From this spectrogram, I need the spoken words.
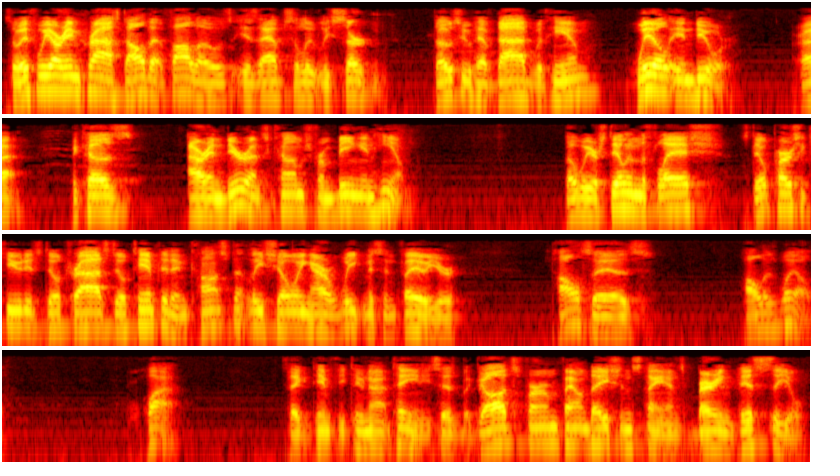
So if we are in Christ, all that follows is absolutely certain. Those who have died with him will endure, right? Because our endurance comes from being in him. Though we are still in the flesh, still persecuted, still tried, still tempted, and constantly showing our weakness and failure, Paul says, all is well. Why? 2 Timothy 2.19, he says, But God's firm foundation stands, bearing this seal.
